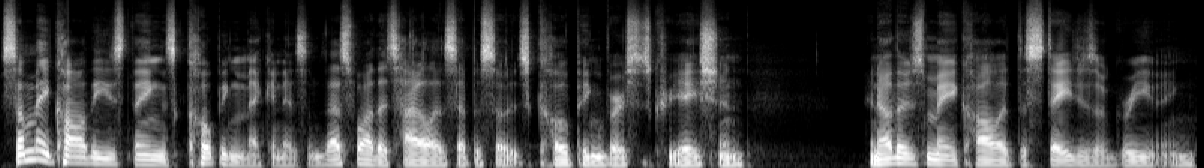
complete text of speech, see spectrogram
Some may call these things coping mechanisms. That's why the title of this episode is Coping versus Creation. And others may call it the stages of grieving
